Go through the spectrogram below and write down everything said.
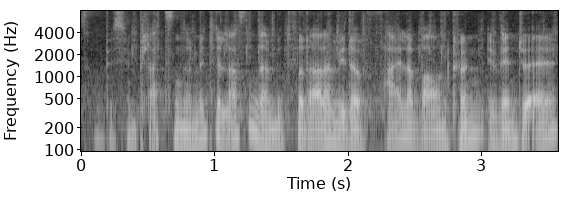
So ein bisschen Platz in der Mitte lassen, damit wir da dann wieder Pfeiler bauen können, eventuell.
